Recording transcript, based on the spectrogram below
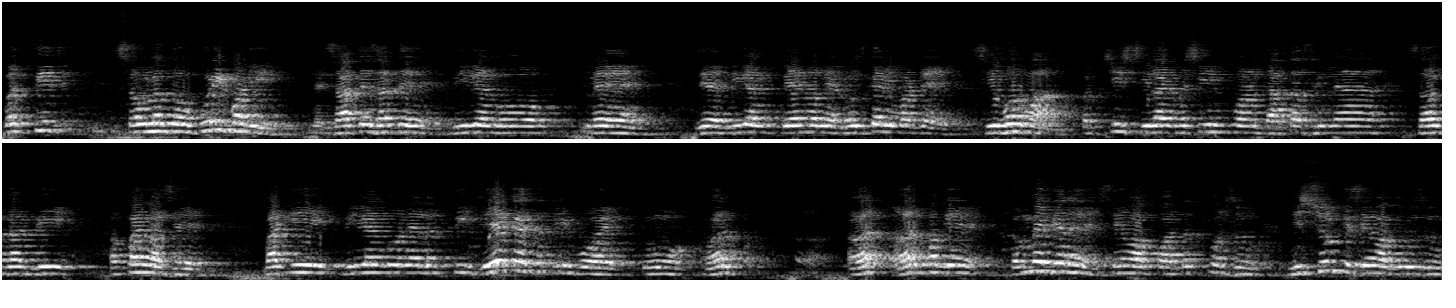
બધી જ સવલતો પૂરી પાડી સાથે સાથે દિવ્યાંગોને જે દિવ્યાંગ બહેનોને રોજગારી માટે સિહોરમાં પચીસ સિલાઈ મશીન પણ દાતાશ્રીના સહકારથી અપાવ્યા છે. બાકી દિવ્યાંગોને લગતી જે કાંઈ તકલીફો હોય, હું હર હર પગે ગમે ત્યારે સેવા આપવા તત્પર છું, નિઃશુલ્ક સેવા કરું છું.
